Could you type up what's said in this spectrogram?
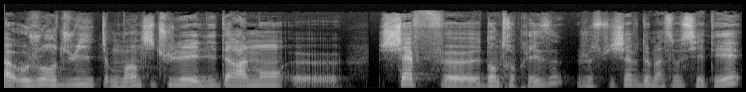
Euh, aujourd'hui, mon intitulé est littéralement euh, chef d'entreprise. Je suis chef de ma société.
